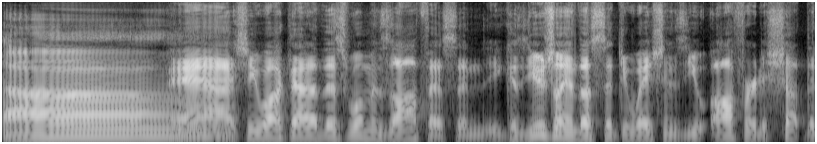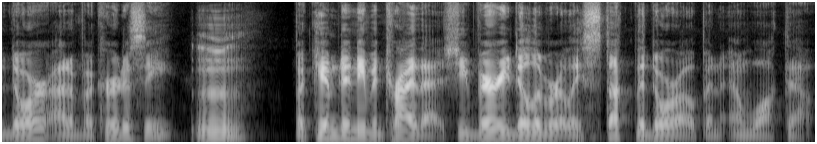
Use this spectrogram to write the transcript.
oh Yeah, she walked out of this woman's office, and because usually in those situations, you offer to shut the door out of a courtesy, Mm, but Kim didn't even try that. She very deliberately stuck the door open and walked out.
